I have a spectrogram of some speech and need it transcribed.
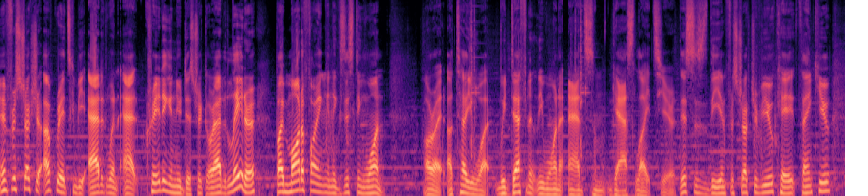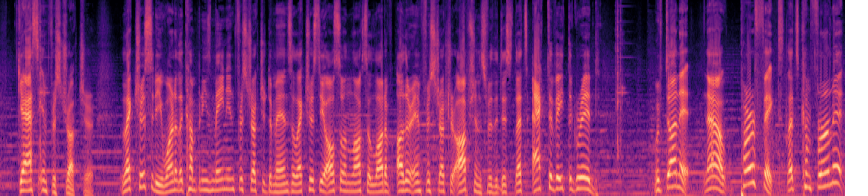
Infrastructure upgrades can be added when at creating a new district or added later by modifying an existing one. Alright, I'll tell you what. We definitely want to add some gas lights here. This is the infrastructure view. Okay, thank you. Gas infrastructure. Electricity, one of the company's main infrastructure demands. Electricity also unlocks a lot of other infrastructure options for the dis- Let's activate the grid. We've done it. Now, perfect. Let's confirm it.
